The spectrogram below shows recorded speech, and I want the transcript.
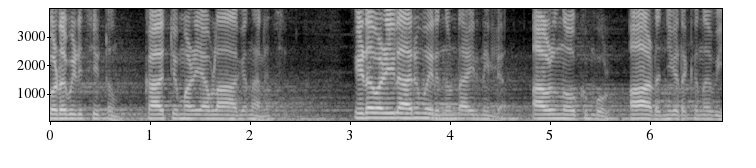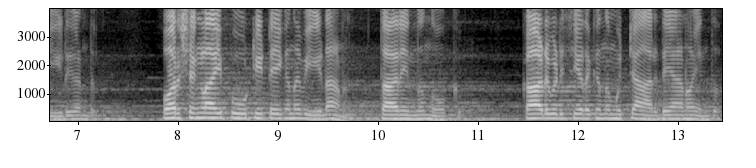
കുട പിടിച്ചിട്ടും കാറ്റും മഴ അവൾ ആകെ നനച്ചു. ഇടവഴിയിൽ ആരും വരുന്നുണ്ടായിരുന്നില്ല. അവൾ നോക്കുമ്പോൾ ആ അടഞ്ഞു കിടക്കുന്ന വീട് കണ്ടു. വർഷങ്ങളായി പൂട്ടിയിട്ടേക്കുന്ന വീടാണ്. താൻ ഇന്നും നോക്കും. കാട് പിടിച്ച് കിടക്കുന്ന മുറ്റം ആരുടെയാണോ എന്തോ.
